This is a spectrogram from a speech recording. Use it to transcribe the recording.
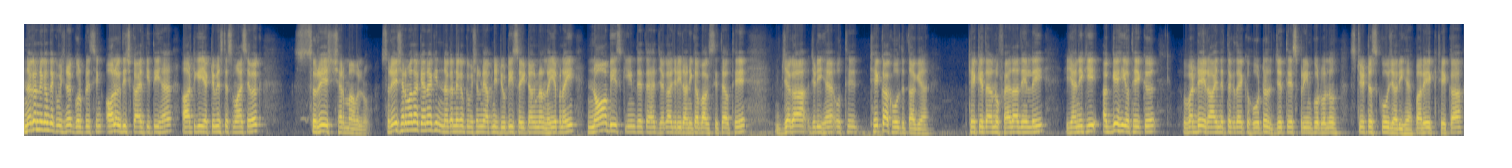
ਨਗਰ ਨਿਗਮ ਦੇ ਕਮਿਸ਼ਨਰ ਗੁਰਪ੍ਰੀਤ ਸਿੰਘ ਔਲਖ ਦੀ ਸ਼ਿਕਾਇਤ ਕੀਤੀ ਹੈ। ਆਰਟੀਆਈ ਐਕਟਿਵਿਸਟ ਤੇ ਸਮਾਜ ਸੇਵਕ ਸੁਰੇਸ਼ ਸ਼ਰਮਾ ਵੱਲੋਂ। ਸੁਰੇਸ਼ ਸ਼ਰਮਾ ਦਾ ਕਹਿਣਾ ਹੈ ਕਿ ਨਗਰ ਨਿਗਮ ਕਮਿਸ਼ਨਰ ਨੇ ਆਪਣੀ ਡਿਊਟੀ ਸਹੀ ਢੰਗ ਨਾਲ ਨਹੀਂ ਅਪਣਾਈ। 9 ਸਕੀਮ ਦੇ ਤਹਿਤ ਜਗ੍ਹਾ ਜਿਹੜੀ ਰਾਣੀਕਾ ਬਾਗ ਸਥਿਤ ਹੈ, ਉੱਥੇ ਜਗ੍ਹਾ ਜਿਹੜੀ ਹੈ, ਉੱਥੇ ਠੇਕਾ ਖੋਲ ਦਿੱਤਾ ਗਿਆ। ਠੇਕੇਦਾਰ ਨੂੰ ਫਾਇਦਾ ਦੇਣ ਲਈ, ਯਾਨੀ ਕਿ ਅੱਗੇ ਹੀ ਉੱਥੇ ਇੱਕ ਵੱਡੇ ਰਾਜਨੀਤਿਕ ਦਾ ਇੱਕ ਹੋਟਲ, ਜਿੱਥੇ ਸੁਪਰੀਮ ਕੋਰਟ ਵੱਲੋਂ ਸਟੇਟਸ ਕੋ ਜਾਰੀ ਹੈ। ਪਰ ਇਹ ਠੇਕਾ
